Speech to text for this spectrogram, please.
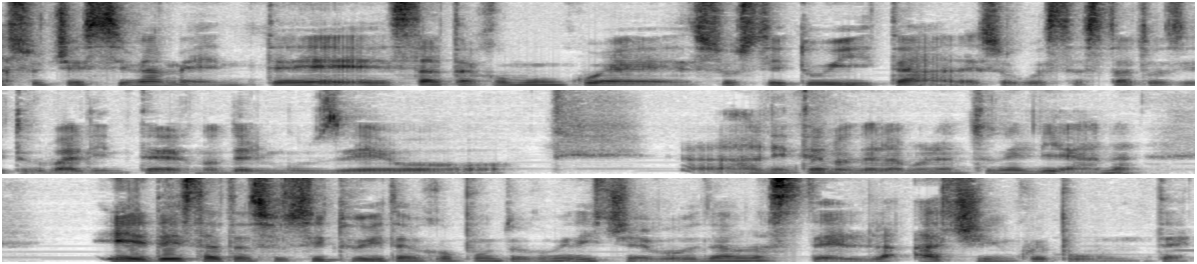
successivamente è stata comunque sostituita, adesso questa statua si trova all'interno del museo, all'interno della Mole Antonelliana, ed è stata sostituita appunto come dicevo da una stella a cinque punte.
